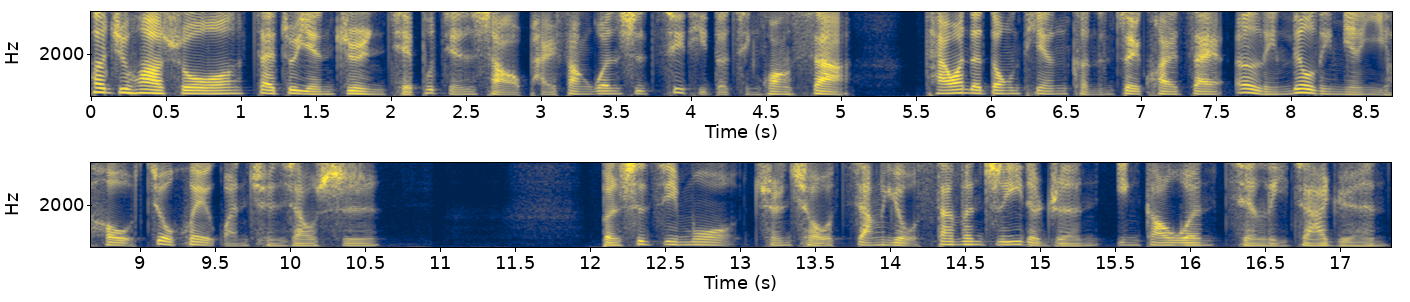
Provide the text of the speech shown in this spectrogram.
换句话说，在最严峻且不减少排放温室气体的情况下，台湾的冬天可能最快在二零六零年以后就会完全消失。本世纪末，全球将有三分之一的人因高温迁离家园。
